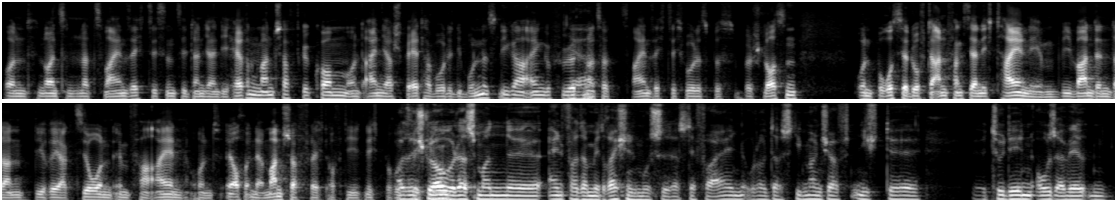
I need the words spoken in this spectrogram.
Und 1962 sind sie dann ja in die Herrenmannschaft gekommen und ein Jahr später wurde die Bundesliga eingeführt. Ja. 1962 wurde es beschlossen und Borussia durfte anfangs ja nicht teilnehmen. Wie waren denn dann die Reaktionen im Verein und auch in der Mannschaft vielleicht auf die nicht berücksichtigten? Also ich glaube, dass man äh, einfach damit rechnen musste, dass der Verein oder dass die Mannschaft nicht äh, zu den Auserwählten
